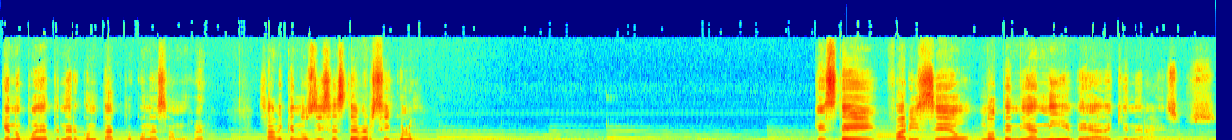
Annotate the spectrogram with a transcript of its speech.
que no puede tener contacto con esa mujer. ¿Sabe qué nos dice este versículo? que este fariseo no tenía ni idea de quién era Jesús.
